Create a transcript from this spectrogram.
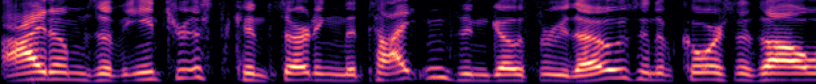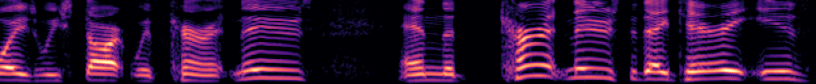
items of interest concerning the Titans and go through those. And of course, as always, we start with current news. And the current news today, Terry, is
